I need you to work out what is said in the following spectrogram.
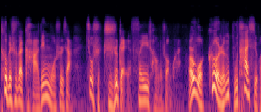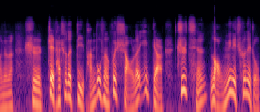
特别是在卡丁模式下，就是直给，非常的爽快。而我个人不太喜欢的呢，是这台车的底盘部分会少了一点之前老 mini 车那种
